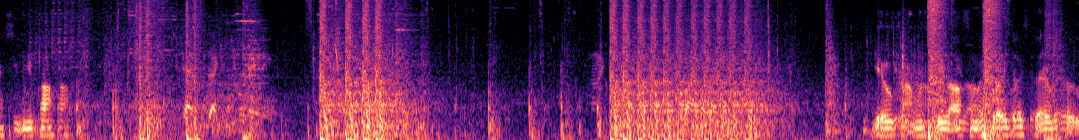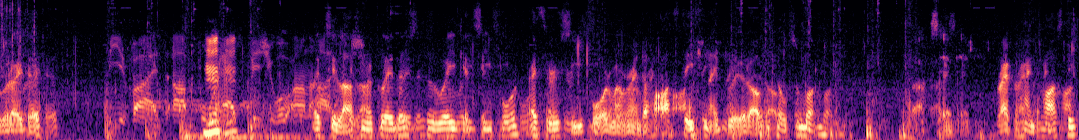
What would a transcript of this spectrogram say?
I see you pop. 10 seconds remaining. Yo, Cameron, see last time I played this, there was what I did. Be advised, Op 4 hmm? has visual on the Like, see, last time I played this, the way you get C4, I threw C4 and went around the hostage and I blew it up and killed somebody. Fuck's sake. Right behind the hostage.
